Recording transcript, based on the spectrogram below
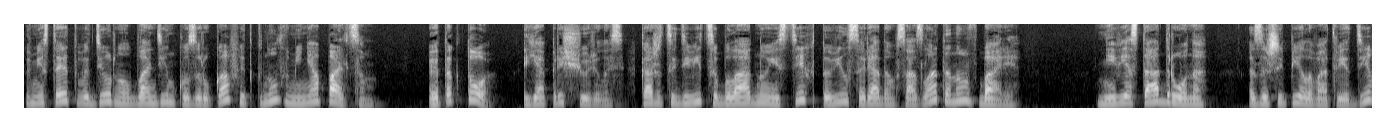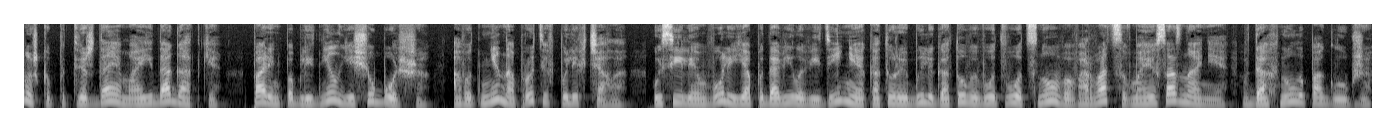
Вместо этого дернул блондинку за рукав и ткнул в меня пальцем. «Это кто?» Я прищурилась. Кажется, девица была одной из тех, кто вился рядом со Златаном в баре. «Невеста Адрона!» – зашипела в ответ девушка, подтверждая мои догадки – Парень побледнел еще больше, а вот мне, напротив, полегчало. Усилием воли я подавила видения, которые были готовы вот-вот снова ворваться в мое сознание. Вдохнула поглубже.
